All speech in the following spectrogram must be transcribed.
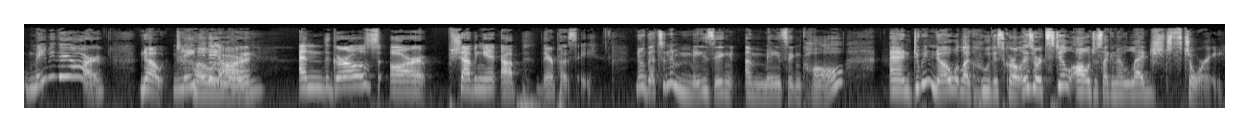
maybe they are. No, Maybe totally. they are. And the girls are shoving it up their pussy. No, that's an amazing, amazing call. And do we know like who this girl is, or it's still all just like an alleged story?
